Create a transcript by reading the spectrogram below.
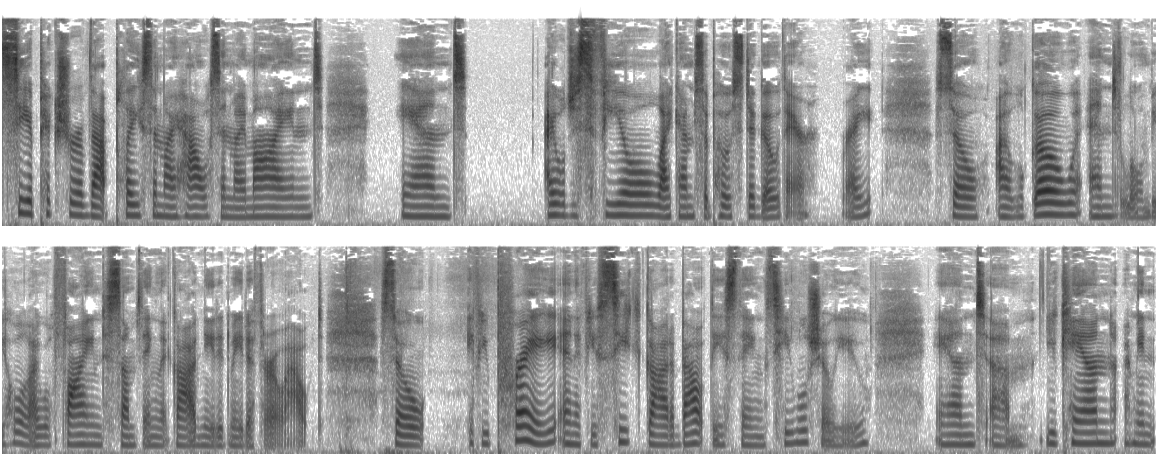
see a picture of that place in my house in my mind and I will just feel like I'm supposed to go there, right? So I will go, and lo and behold, I will find something that God needed me to throw out. So if you pray and if you seek God about these things, He will show you. And um, you can, I mean,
